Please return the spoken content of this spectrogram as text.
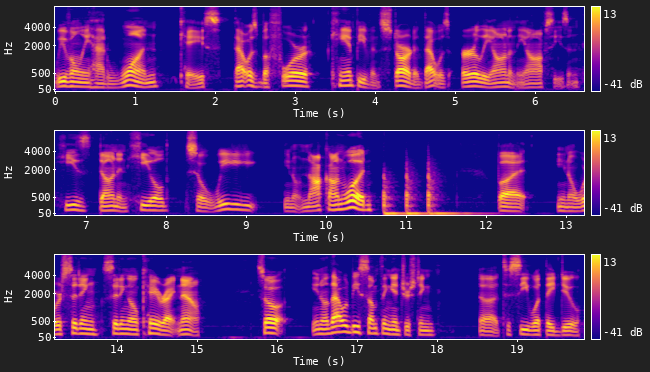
we've only had one case. That was before camp even started. That was early on in the off season. He's done and healed. So we, you know, knock on wood. But, you know, we're sitting sitting okay right now. So, you know, that would be something interesting uh, to see what they do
